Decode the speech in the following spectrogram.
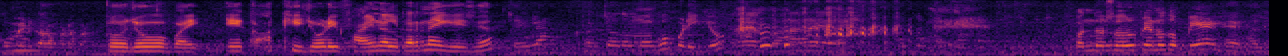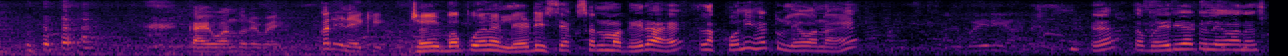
કોમેન્ટ કરો ફટાફટ. તો જો ભાઈ એક આખી જોડી ફાઇનલ કરી નાખી છે. ખર્ચો તો મોંઘો પડી ગયો. પંદરસો રૂપિયાનું તો પેન્ટ છે ખાલી. કાંઈ વાંધો નહીં ભાઈ. કરી નાખી. જય બાપુ એને લેડીઝ સેક્શનમાં કર્યા હે. એટલે કોની હાટું લેવાના હે? હે? તો બૈરી હાટું લેવાના છે.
